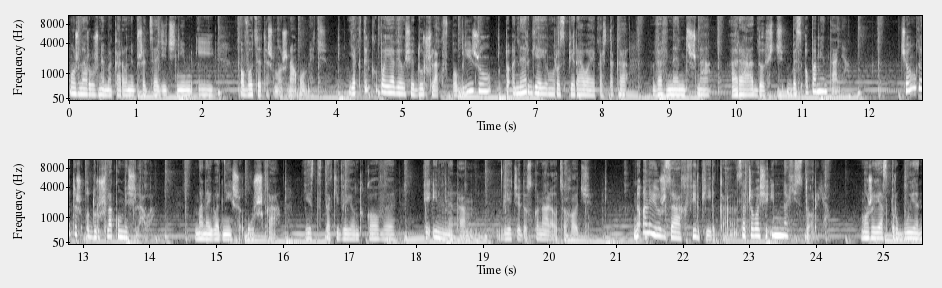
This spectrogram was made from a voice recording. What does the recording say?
można różne makarony przecedzić nim i owoce też można umyć. Jak tylko pojawiał się durszlak w pobliżu, to energia ją rozpierała jakaś taka wewnętrzna radość bez opamiętania. Ciągle też o durszlaku myślała. Ma najładniejsze uszka, jest taki wyjątkowy i inne tam, wiecie doskonale o co chodzi. No ale już za chwil kilka zaczęła się inna historia. Może ja spróbuję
